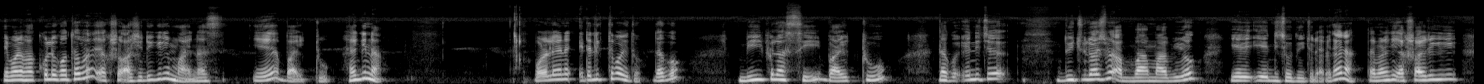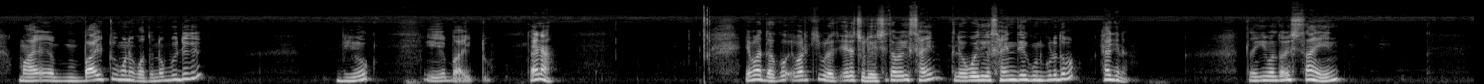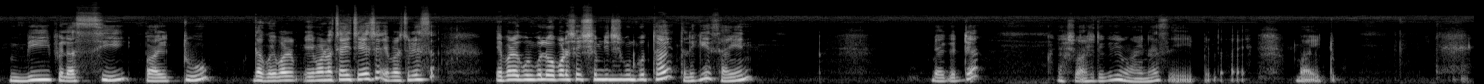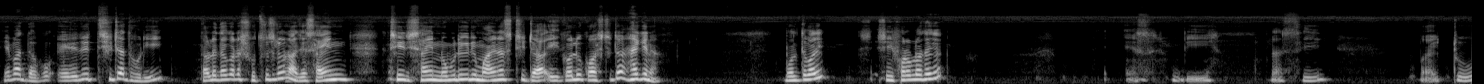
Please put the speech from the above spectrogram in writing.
এবারে ভাগ করলে কত হবে? একশো আশি degree minus A by two. হ্যাঁ কি না? পরের লাইনে এটা লিখতে পারি তো? দেখো, B plus C by two. দেখো, এর নিচে দুই চলে আসবে বা মা বিয়োগ এর এর নিচেও দুই চলে আসবে, তাই না? তার মানে কি একশো আশি ডিগ্রি বাই টু মানে কত? নব্বই ডিগ্রি বিয়োগ এ বাই টু, তাই না? এবার দেখো, এবার কী বলেছে? এটা চলে এসেছে, তারপরে কি সাইন? তাহলে ওই দিকে সাইন দিয়ে গুণ করে দেবো হ্যাঁ কি না? তাহলে কী বলতে? পারি sine B plus C by two দেখো এবার এ মানটা চাই চেয়েছে এবার চলে এসেছে। এবারে গুণ করলে ওপরে সেই সেম জিনিস গুণ করতে হয়, তাহলে কি? সাইন ব্যাকেটটা একশো আশি degree minus A by two এবার দেখো, এর যদি থ্রিটা ধরি, তাহলে দেখো একটা সূত্র ছিল না যে সাইন থ্রি সাইন নব্বই ডিগ্রি মাইনাস থ্রিটা ইকুয়াল কস থ্রিটা হ্যাঁ কি না? বলতে পারি? সেই ফর্মুলা থেকে? B plus C by two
